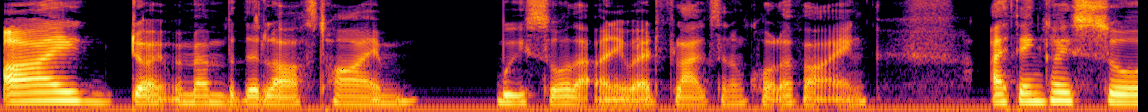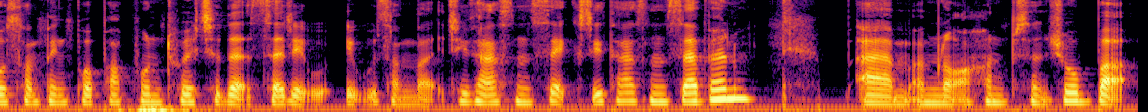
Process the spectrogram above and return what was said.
I don't remember the last time we saw that many red flags in qualifying. I think I saw something pop up on Twitter that said it, it was something like 2006, 2007. Um, I'm not 100% sure, but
